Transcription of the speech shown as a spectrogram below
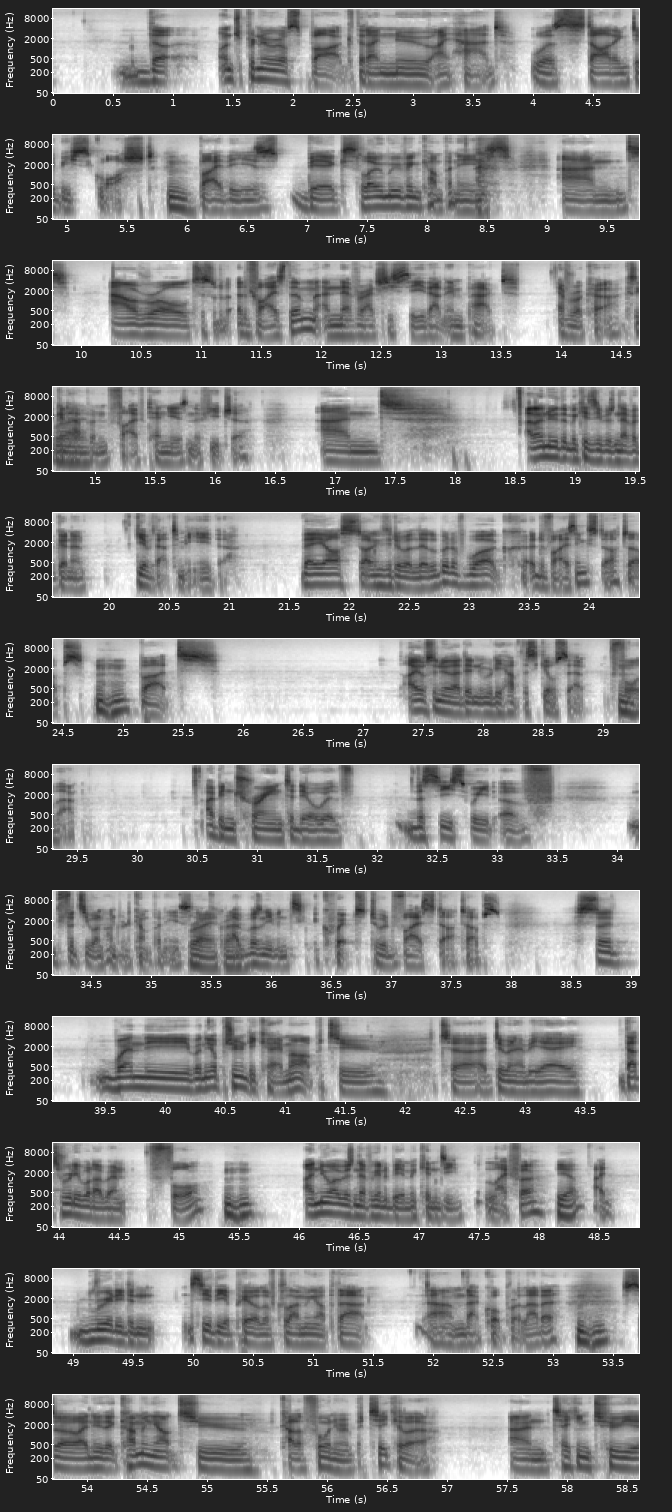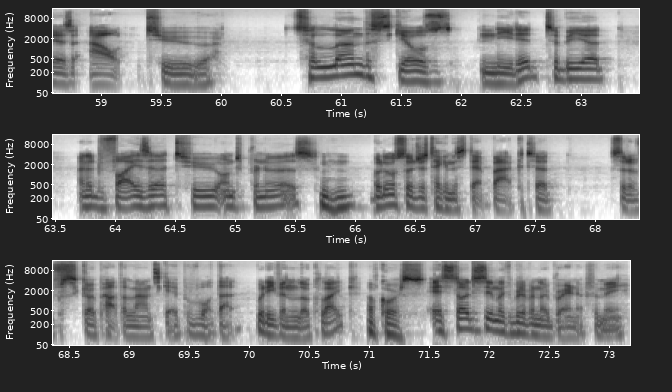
the entrepreneurial spark that I knew I had was starting to be squashed hmm. by these big, slow moving companies and our role to sort of advise them and never actually see that impact ever occur because it could Right. happen five, ten years in the future. And and I knew that McKinsey was never going to give that to me either. They are starting to do a little bit of work advising startups, mm-hmm. but I also knew that I didn't really have the skill set for mm. that. I've been trained to deal with the C suite of FTSE 100 companies. Right, right. I wasn't even equipped to advise startups. So when the when the opportunity came up to to do an MBA, that's really what I went for. Mm-hmm. I knew I was never going to be a McKinsey lifer. Yeah. I really didn't see the appeal of climbing up that um, that corporate ladder. Mm-hmm. So I knew that coming out to California in particular, and taking two years out to to learn the skills needed to be a an advisor to entrepreneurs, mm-hmm. but also just taking the step back to sort of scope out the landscape of what that would even look like Of course. it started to seem like a bit of a no-brainer for me,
